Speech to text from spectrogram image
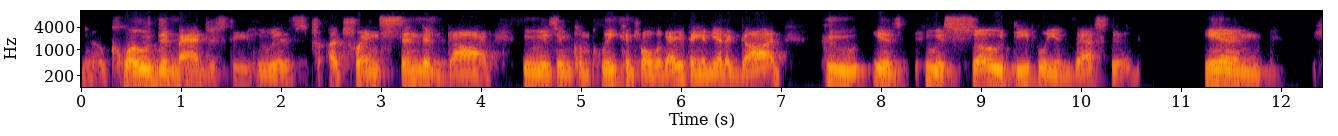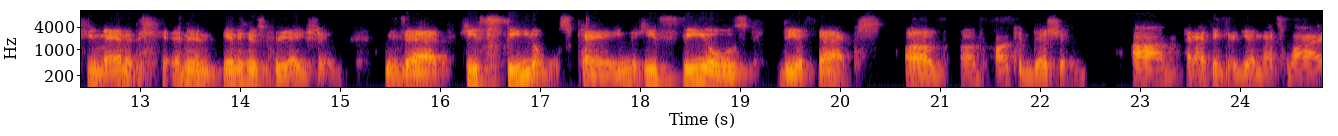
you know, clothed in majesty, who is a transcendent God, who is in complete control of everything, and yet a God who is who is so deeply invested in humanity and in in his creation that he feels pain he feels the effects of of our condition. Um, and i think again that's why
